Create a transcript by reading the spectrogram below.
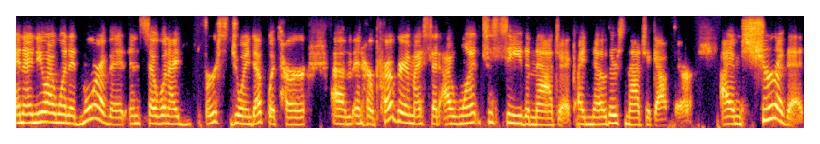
And I knew I wanted more of it. And so when I first joined up with her um, in her program, I said, I want to see the magic. I know there's magic out there. I'm sure of it.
